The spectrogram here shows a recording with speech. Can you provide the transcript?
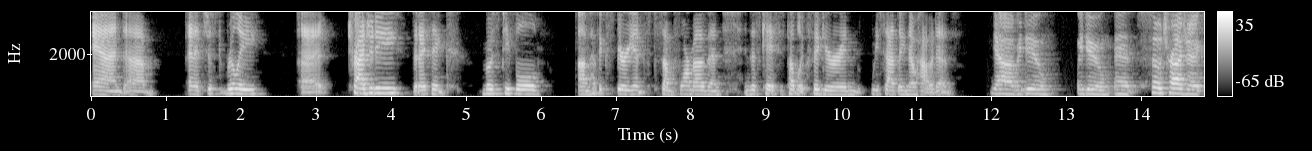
And, um, and it's just really a tragedy that I think most people um, have experienced some form of, and in this case, his public figure, and we sadly know how it ends. Yeah, we do. We do. And it's so tragic.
